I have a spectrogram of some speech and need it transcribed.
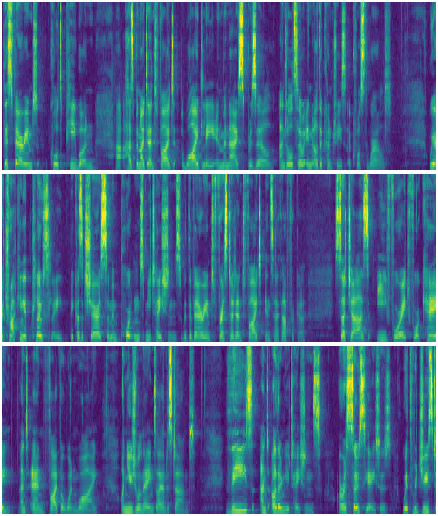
This variant, called P1, uh, has been identified widely in Manaus, Brazil, and also in other countries across the world. We are tracking it closely because it shares some important mutations with the variant first identified in South Africa, such as E484K and N501Y. Unusual names, I understand. These and other mutations are associated with reduced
